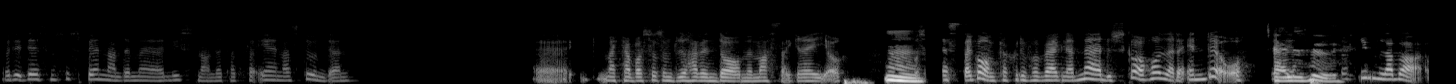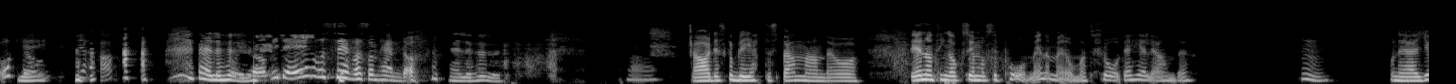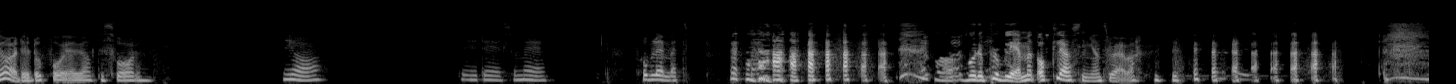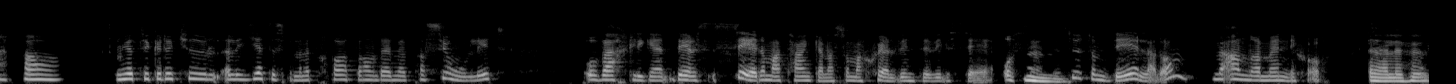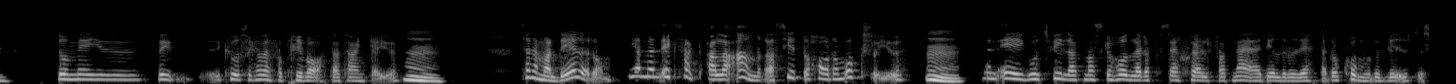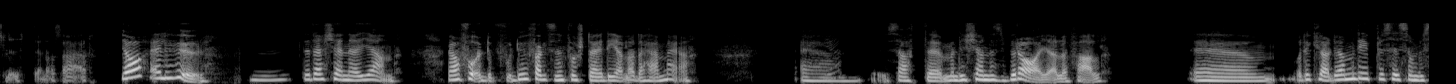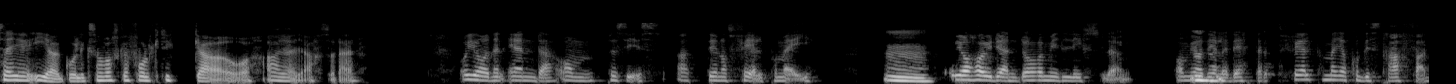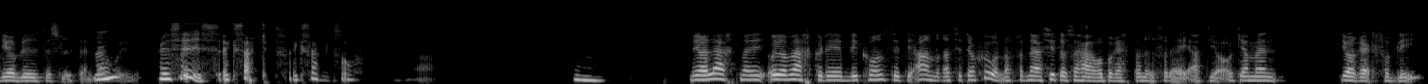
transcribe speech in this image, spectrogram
Och det är det som är så spännande med lyssnandet, att för ena stunden Eh, man kan vara så som du hade en dag med massa grejer. Mm. Och nästa gång kanske du får vägledning, nej du ska hålla det ändå. Eller hur? Så himla bra, okej, okay. ja. jaha. Eller hur? Då gör vi det och ser vad som händer. Eller hur? Ja. ja, det ska bli jättespännande och det är någonting också jag måste påminna mig om att fråga helig ande. Mm. Och när jag gör det, då får jag ju alltid svaren. Ja, det är det som är problemet. Ja, både problemet och lösningen tror jag va? ja. Men jag tycker det är kul, eller jättespännande att prata om det med personligt och verkligen dels se de här tankarna som man själv inte vill se och sen mm. dessutom dela dem med andra människor. Eller hur? de är ju, kursen kallas för privata tankar ju. Mm. Sen när man delar dem, ja men exakt alla andra sitter och har dem också ju. Mm. Men egot vill att man ska hålla det för sig själv för att nej, delar du detta då kommer du bli utesluten och så här. Ja, eller hur? Mm. Det där känner jag igen. Jag får, du är faktiskt den första jag delar det här med. Um, Så att, eh, men det kändes bra i alla fall. Um, och det är klart, ja men det är precis som du säger, ego, liksom vad ska folk tycka och ah, ja, ja, sådär. Och jag är den enda om precis att det är något fel på mig. Mm. Och jag har ju den, då har min livslögn. Om jag Mm. delar detta, det är fel på mig, jag kommer bli straffad, jag blir utesluten. Mm. Precis, exakt, exakt så. Ja. Mm. Men jag har lärt mig och jag märker det blir konstigt i andra situationer för när jag sitter så här och berättar nu för dig att jag, ja men jag är rädd för att bli,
